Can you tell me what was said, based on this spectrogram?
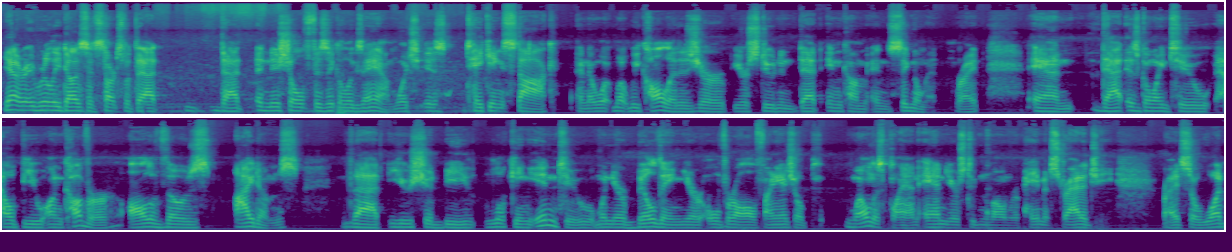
Yeah, it really does. It starts with that that initial physical exam, which is taking stock, and what, what we call it is your your student debt income and signalment right? And that is going to help you uncover all of those items that you should be looking into when you're building your overall financial wellness plan and your student loan repayment strategy, right? So what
